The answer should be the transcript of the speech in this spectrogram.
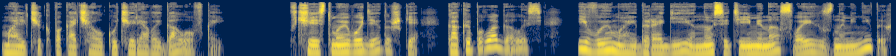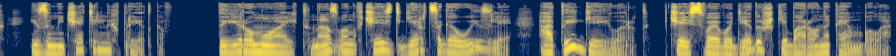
Мальчик покачал кучерявой головкой. «В честь моего дедушки, как и полагалось, и вы, мои дорогие, носите имена своих знаменитых и замечательных предков. Ты, Ромуальд, назван в честь герцога Уизли, а ты, Гейлорд, в честь своего дедушки барона Кэмпбелла.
